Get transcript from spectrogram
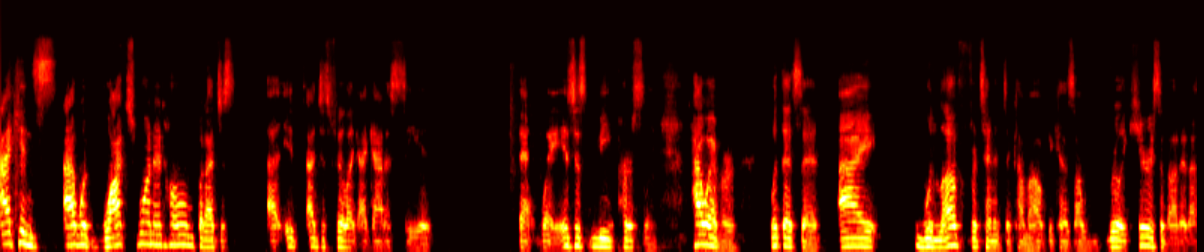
I can I would watch one at home, but I just I, it I just feel like I gotta see it that way. It's just me personally. However, with that said, I would love for Tenet to come out because I'm really curious about it. I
